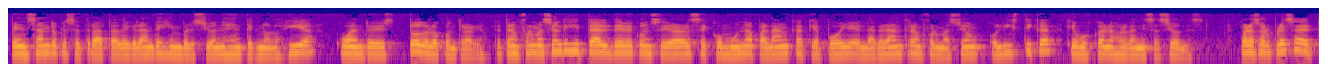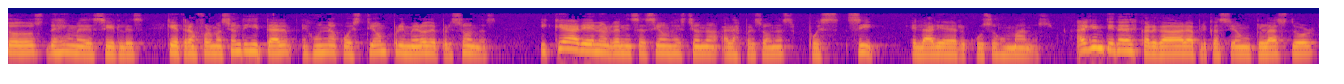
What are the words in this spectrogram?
pensando que se trata de grandes inversiones en tecnología cuando es todo lo contrario. La transformación digital debe considerarse como una palanca que apoye la gran transformación holística que buscan las organizaciones. Para sorpresa de todos, déjenme decirles que transformación digital es una cuestión primero de personas. ¿Y qué área en organización gestiona a las personas? Pues sí, el área de recursos humanos. ¿Alguien tiene descargada la aplicación Glassdoor?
